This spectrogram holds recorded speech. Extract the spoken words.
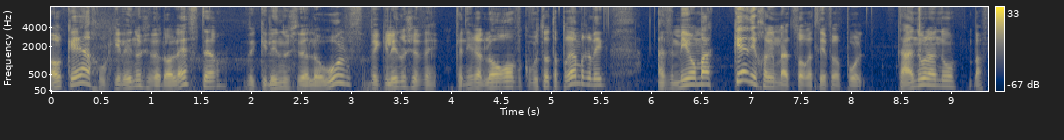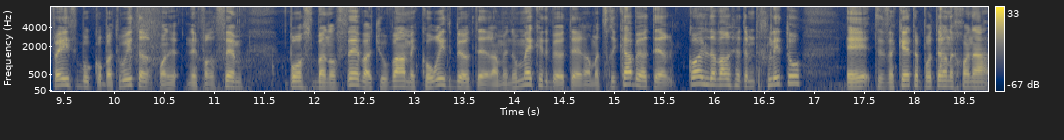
אוקיי, אנחנו גילינו שזה לא לסטר, וגילינו שזה לא וולף, וגילינו שזה כנראה לא רוב קבוצות הפרמייר ליג, אז מי או מה כן יכולים לעצור את ליברפול? תענו לנו בפייסבוק או בטוויטר, אנחנו נפרסם פוסט בנושא, והתשובה המקורית ביותר, המנומקת ביותר, המצחיקה ביותר, כל דבר שאתם תחליטו, אה, תזכה את הפותר נכונה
